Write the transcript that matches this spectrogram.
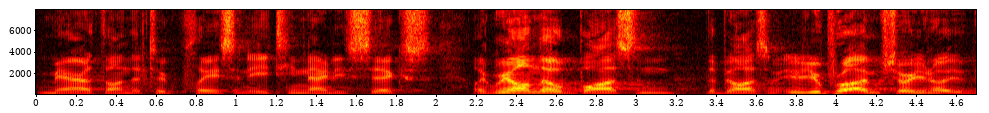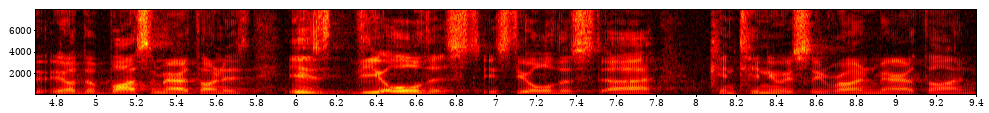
marathon that took place in 1896. Like we all know Boston, the Boston. You probably, I'm sure you know, you know the Boston Marathon is is the oldest. It's the oldest uh, continuously run marathon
